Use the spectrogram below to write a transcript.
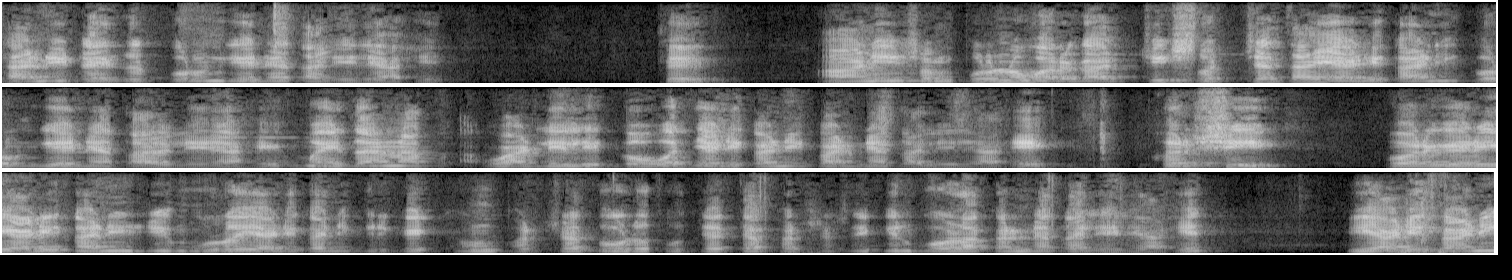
सॅनिटायझर करून घेण्यात आलेले आहेत. ओके. आणि संपूर्ण वर्गाची स्वच्छता या ठिकाणी करून घेण्यात आलेली आहे. मैदानात वाढलेले गवत या ठिकाणी काढण्यात आलेले आहे. फरशी वगैरे या ठिकाणी जी मुलं या ठिकाणी क्रिकेट खेळून फरशा तोडत होत्या त्या फरशा देखील गोळा करण्यात आलेल्या आहेत. या ठिकाणी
